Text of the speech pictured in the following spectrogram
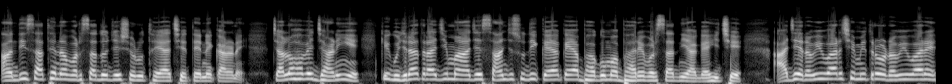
આંધી સાથેના વરસાદો જે શરૂ થયા છે તેને કારણે. ચાલો હવે જાણીએ કે ગુજરાત રાજ્યમાં આજે સાંજ સુધી કયા કયા ભાગોમાં ભારે વરસાદની આગાહી છે. આજે રવિવાર છે મિત્રો, રવિવારે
